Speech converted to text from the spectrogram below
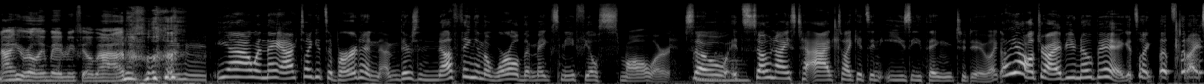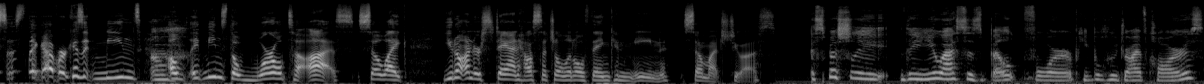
now you really made me feel bad. Mm-hmm. Yeah, when they act like it's a burden, I mean, there's nothing in the world that makes me feel smaller. So it's so nice to act like it's an easy thing to do. Like, oh yeah, I'll drive you, no big. It's like that's the nicest thing ever because it means a, it means the world to us. So like, you don't understand how such a little thing can mean so much to us. Especially the US is built for people who drive cars.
